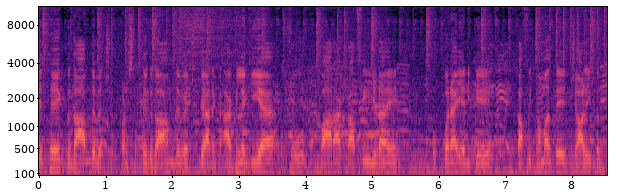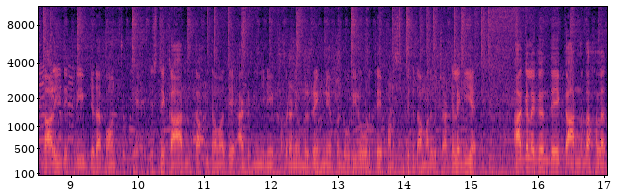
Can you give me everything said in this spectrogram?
ਇੱਥੇ ਗੋਦਾਮ ਦੇ ਵਿੱਚ ਪਣਸਪ ਦੇ ਗੋਦਾਮ ਦੇ ਵਿੱਚ ਭਿਆਨਕ ਅੱਗ ਲੱਗੀ ਹੈ। ਸੋ ਪਾਰਾ ਕਾਫੀ ਜਿਹੜਾ ਹੈ, ਉੱਪਰ ਹੈ, ਯਾਨੀ ਕਿ ਕਾਫੀ ਥਾਵਾਂ ਤੇ 40 45 ਦੇ ਕਰੀਬ ਜਿਹੜਾ ਪਹੁੰਚ ਚੁੱਕਿਆ ਹੈ। ਜਿਸ ਦੇ ਕਾਰਨ ਕਾਫੀ ਥਾਵਾਂ ਤੇ ਅੱਗ ਦੀਆਂ ਜਿਹੜੀਆਂ ਖਬਰਾਂ ਨੇ ਉਹ ਮਿਲ ਰਹੀਆਂ ਨੇ। ਪੰਡੋਰੀ ਰੋਡ ਤੇ ਪਣਸਪ ਦੇ ਗੋਦਾਮਾਂ ਦੇ ਵਿੱਚ ਅੱਗ ਲੱਗੀ ਹੈ। ਅੱਗ ਲੱਗਣ ਦੇ ਕਾਰਨ ਦਾ ਹਾਲਤ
